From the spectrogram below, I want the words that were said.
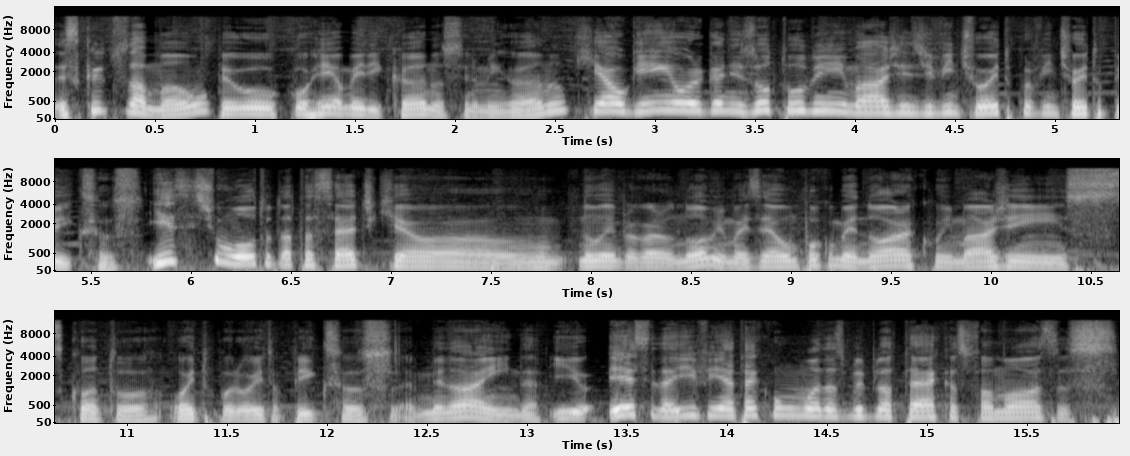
escritos à mão pelo correio americano, se não me engano, que alguém organizou tudo em imagens de 28 por 28 pixels. E existe um outro dataset que é, um, não lembro agora o nome, mas é um pouco menor, com imagens, quanto? 8 por 8 pixels, é menor ainda. E esse daí vem até com uma das bibliotecas famosas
